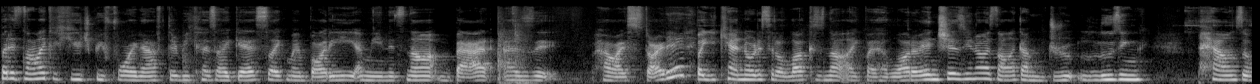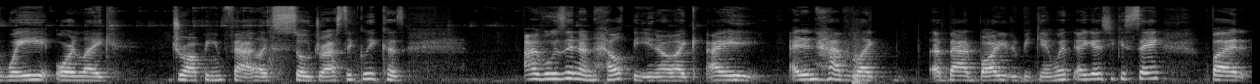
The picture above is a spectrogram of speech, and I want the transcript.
But it's not like a huge before and after because I guess like my body, I mean, it's not bad as it how I started. But you can't notice it a lot because it's not like by a lot of inches, you know? It's not like I'm losing pounds of weight or like dropping fat like so drastically because I wasn't unhealthy, you know, like I I didn't have like a bad body to begin with, I guess you could say. But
